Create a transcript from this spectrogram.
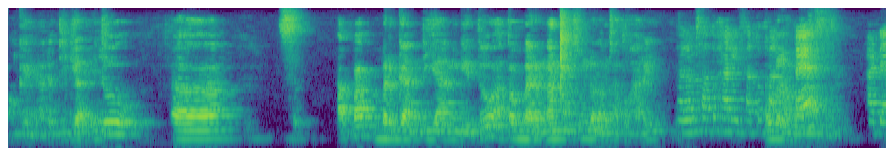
Oke ada tiga itu se- apa bergantian gitu atau barengan langsung dalam satu hari? dalam satu hari satu Oh, kali tes ada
